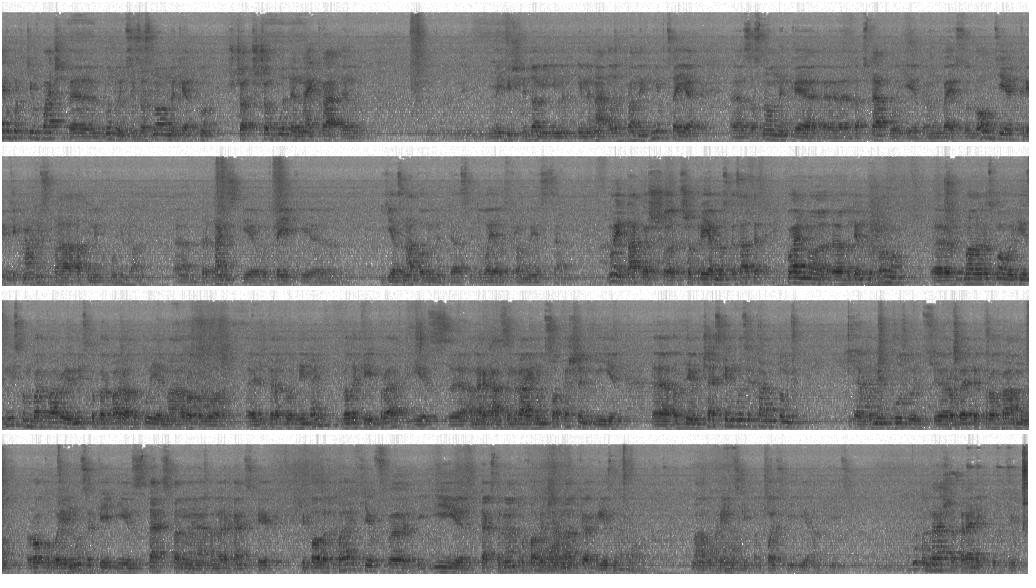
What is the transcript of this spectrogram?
Як гуртів бачите, будуть засновники, ну, що, що буде найкра... е, найбільш відомі імена електронних днів, це є е, засновники е, дабстепу і дромбейсу Голді, Cryptic Minds та Atomic Hooligan. Британські гурти, які є знаковими для світової електронної сцени. Ну і також, що, що приємно сказати, буквально годинку тому Мали розмову із міськом Барбарою. Місько Барбара готує на роково е, літературний день великий проект із е, американцем Райаном Сокашем і е, одним чеським музикантом. Вони будуть робити програму рокової музики із текстами американських хіпових поетів і текстами Андруховича на трьох різних мовах. На українській, там, польській. Ну, там береш на перелік гуртів.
